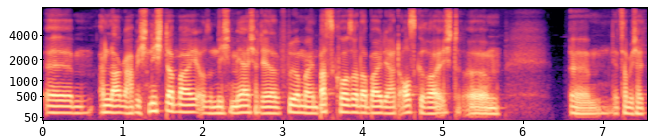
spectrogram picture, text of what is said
Ähm, Anlage habe ich nicht dabei, also nicht mehr. Ich hatte ja früher meinen Basscorsa dabei, der hat ausgereicht. Ähm, ähm, jetzt habe ich halt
